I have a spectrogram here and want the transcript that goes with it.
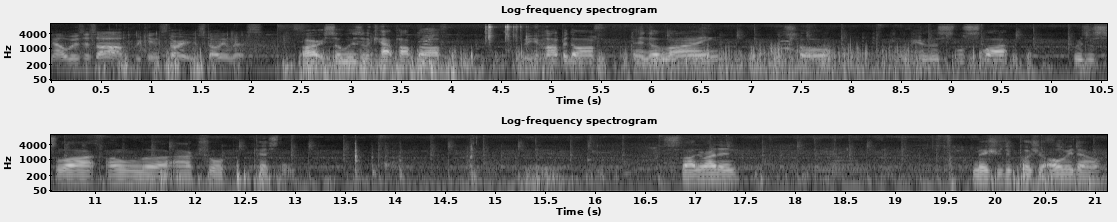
Now with this off, we can start installing this. Alright, so with the cap popped off, we can hop it off and align this over here, this little slot. There's a slot on the actual piston. Slide it right in. Make sure to push it all the way down.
